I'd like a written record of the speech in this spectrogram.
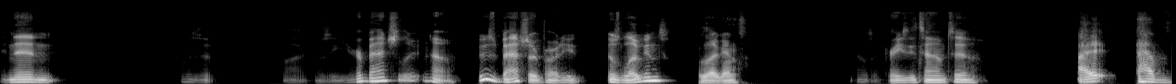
And then was it fuck, was it your bachelor? No. Whose bachelor party? It was Logan's? Logan's. That was a crazy time too. I have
